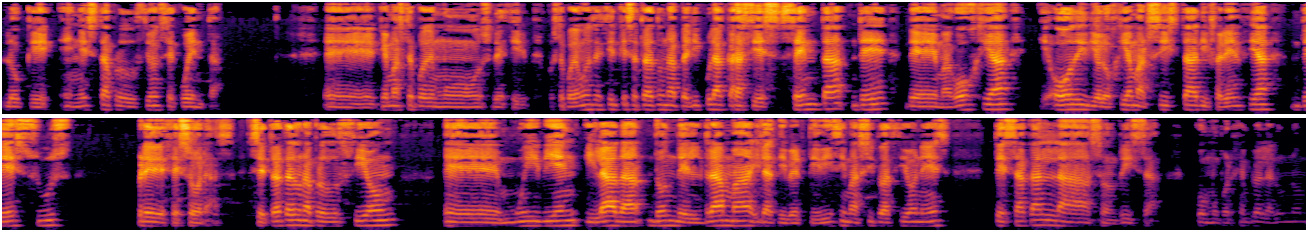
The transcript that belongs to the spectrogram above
lo que en esta producción se cuenta. Eh, ¿Qué más te podemos decir? Pues te podemos decir que se trata de una película casi exenta de, de demagogia o de ideología marxista, a diferencia de sus predecesoras. Se trata de una producción eh, muy bien hilada, donde el drama y las divertidísimas situaciones te sacan la sonrisa, como por ejemplo el alumno.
